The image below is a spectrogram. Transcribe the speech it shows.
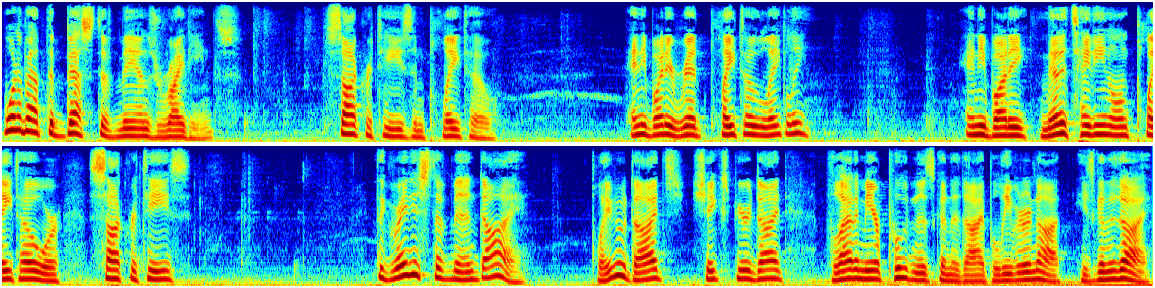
what about the best of man's writings? Socrates and Plato. Anybody read Plato lately? Anybody meditating on Plato or Socrates? The greatest of men die. Plato died, Shakespeare died, Vladimir Putin is going to die, believe it or not. He's going to die.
